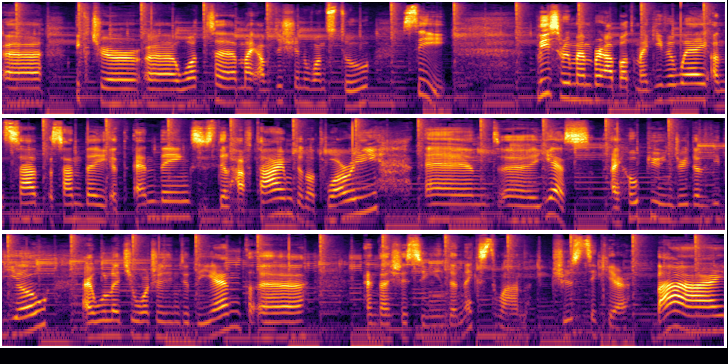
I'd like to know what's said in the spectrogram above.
a picture uh, what uh, my audition wants to see Please remember about my giveaway on Sunday at endings. You still have time, do not worry. And uh, yes, I hope you enjoyed that video. I will let you watch it into the end. Uh, and I shall see you in the next one. Choose take care. Bye!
